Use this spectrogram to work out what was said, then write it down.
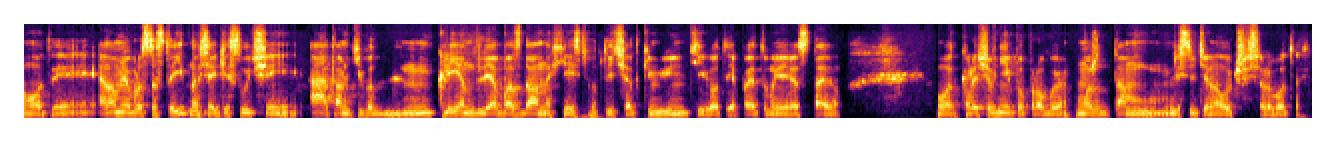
Вот. И она у меня просто стоит на всякий случай. А, там типа клиент для баз данных есть, в отличие от комьюнити. Вот я поэтому ее оставил. Вот, короче, в ней попробую. Может, там действительно лучше все работает.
